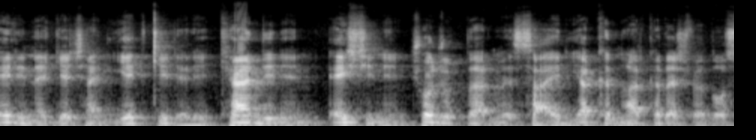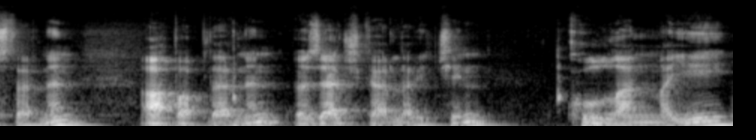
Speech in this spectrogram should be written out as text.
eline geçen yetkileri kendinin, eşinin, çocukların vesaire yakın arkadaş ve dostlarının, ahbaplarının özel çıkarlar için kullanmayı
